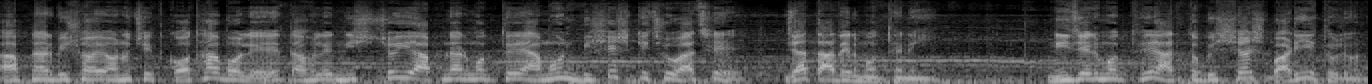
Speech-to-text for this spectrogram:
আপনার বিষয়ে অনুচিত কথা বলে, তাহলে নিশ্চয়ই আপনার মধ্যে এমন বিশেষ কিছু আছে যা তাদের মধ্যে নেই। নিজের মধ্যে আত্মবিশ্বাস বাড়িয়ে তুলুন।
